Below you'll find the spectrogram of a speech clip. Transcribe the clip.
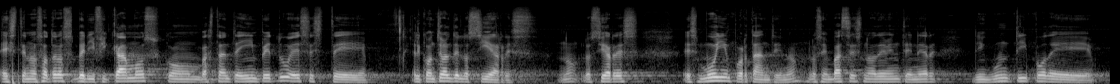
este, nosotros verificamos con bastante ímpetu es este, el control de los cierres. ¿no? Los cierres es muy importante, ¿no? los envases no deben tener ningún tipo de,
